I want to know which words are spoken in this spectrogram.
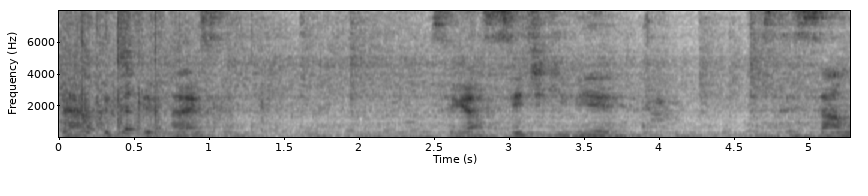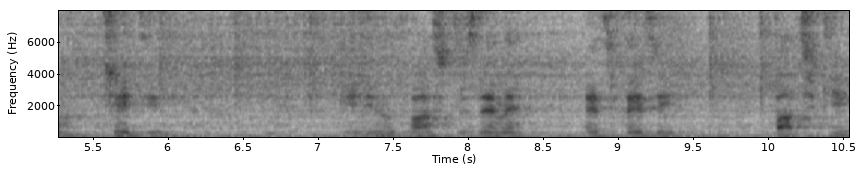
Бяхте 14. Сега всички вие сте само 4. Един от вас ще вземе ето тези пачки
